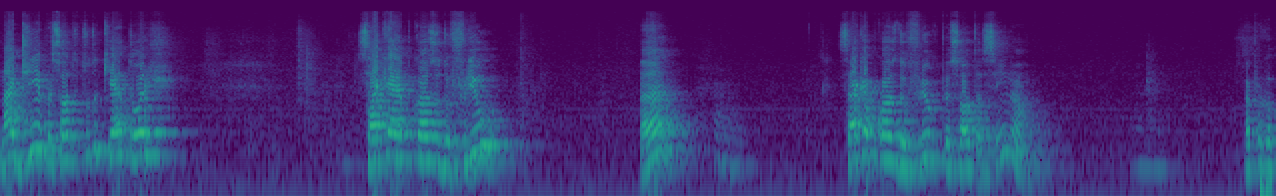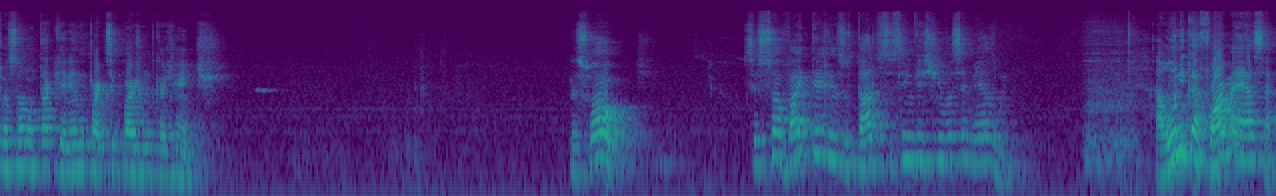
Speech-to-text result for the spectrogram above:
Nadinha, pessoal, tá tudo quieto hoje. Será que é por causa do frio? Hã? Será que é por causa do frio que o pessoal tá assim, não? Ou é porque o pessoal não está querendo participar junto com a gente? Pessoal, você só vai ter resultado se você investir em você mesmo. A única forma é essa.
